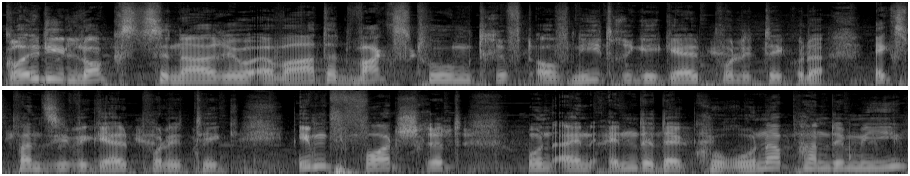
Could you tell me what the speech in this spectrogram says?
Goldilocks-Szenario erwartet. Wachstum trifft auf niedrige Geldpolitik oder expansive Geldpolitik, Impffortschritt und ein Ende der Corona-Pandemie.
